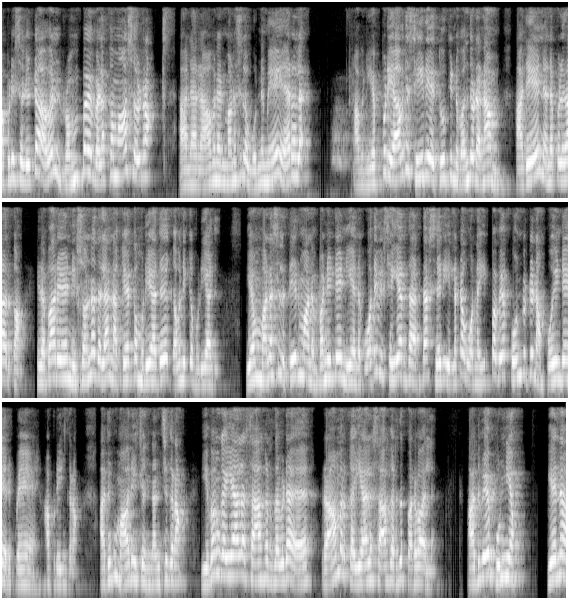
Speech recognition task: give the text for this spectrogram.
அப்படி சொல்லிட்டு அவன் ரொம்ப விளக்கமா சொல்றான். ஆனா ராவணன் மனசுல ஒண்ணுமே ஏறல. அவன் எப்படியாவது சீதையை தூக்கிட்டு வந்துடனாம் அதே நினைப்புலதான் இருக்கான். இதை பாரு நீ சொன்னதெல்லாம் நான் கேட்க முடியாது கவனிக்க முடியாது. என் மனசுல தீர்மானம் பண்ணிட்டே நீ எனக்கு உதவி செய்யறதா இருந்தா சரி இல்லாட்டா உன்னை இப்பவே கொண்டுட்டு நான் போயிட்டே இருப்பேன் அப்படிங்கிறான். அதுக்கு மாரீச்சன் நினைச்சுக்கிறான். இவன் கையால சாகிறத விட ராமர் கையால சாகிறது பரவாயில்ல. அதுவே புண்ணியம். ஏன்னா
